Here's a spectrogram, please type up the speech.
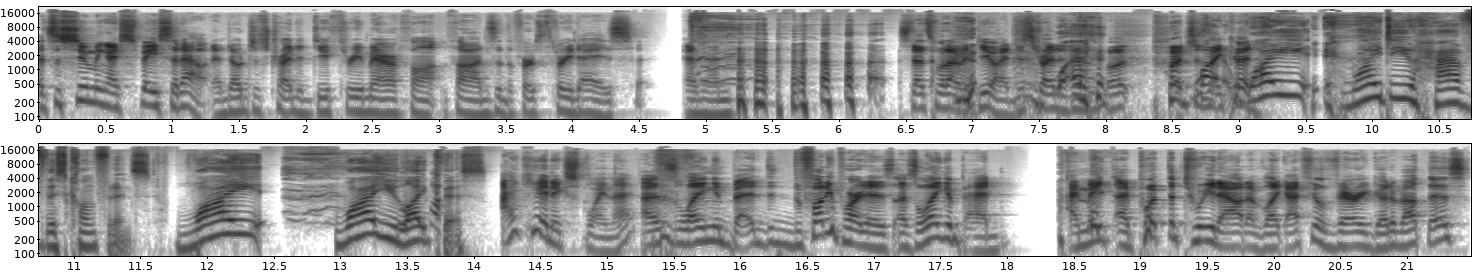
That's assuming I space it out and don't just try to do three marathons in the first three days. And then so that's what I would do. I just try to do as mu- much as I could. why why do you have this confidence? Why why are you like this? I can't explain that. I was laying in bed. The funny part is, I was laying in bed. I made, I put the tweet out. I'm like, I feel very good about this.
